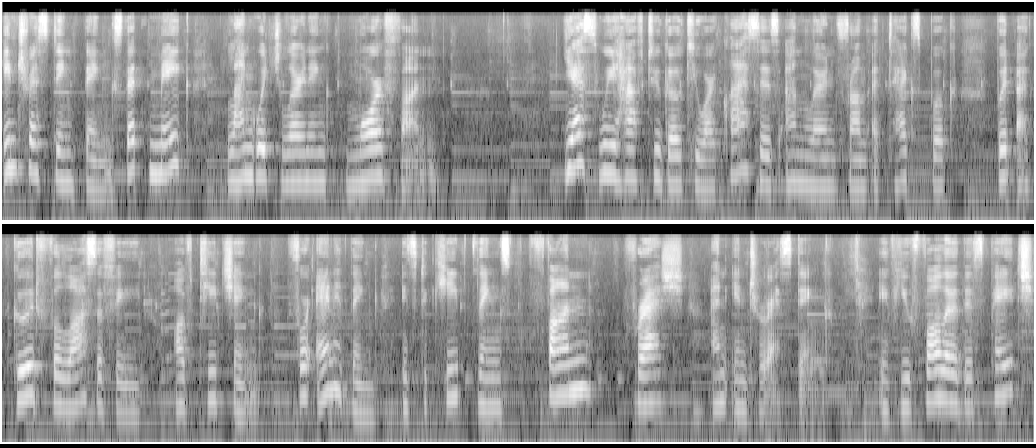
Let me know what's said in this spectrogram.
Interesting things that make language learning more fun. Yes, we have to go to our classes and learn from a textbook, but a good philosophy of teaching for anything is to keep things fun, fresh, and interesting. If you follow this page,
